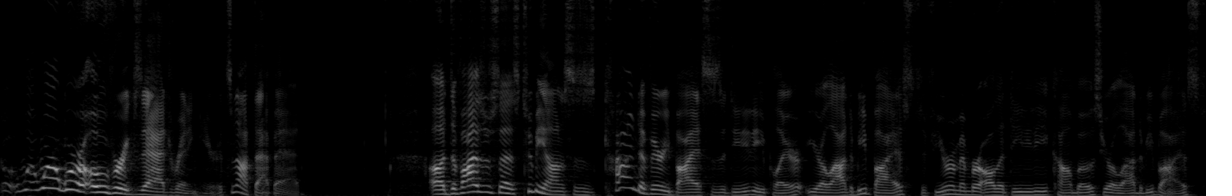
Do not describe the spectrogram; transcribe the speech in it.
We're, we're over exaggerating here. It's not that bad. Uh, Divisor says, to be honest, this is kind of very biased as a DDD player. You're allowed to be biased. If you remember all the DDD combos, you're allowed to be biased.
